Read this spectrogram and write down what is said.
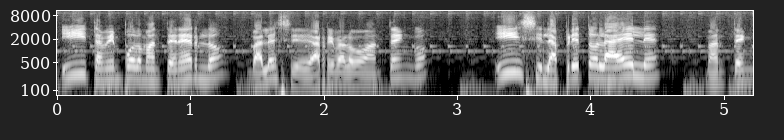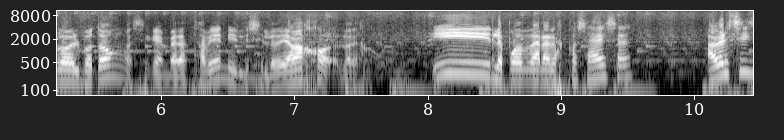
Y también puedo mantenerlo, ¿vale? Si de arriba lo mantengo. Y si le aprieto la L, mantengo el botón, así que en verdad está bien. Y si le doy abajo, lo dejo. Y le puedo dar a las cosas esas. A ver si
